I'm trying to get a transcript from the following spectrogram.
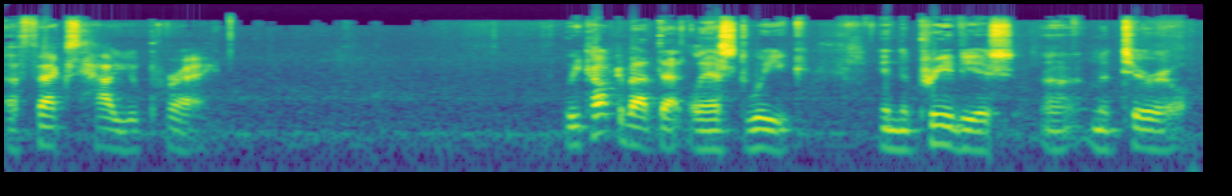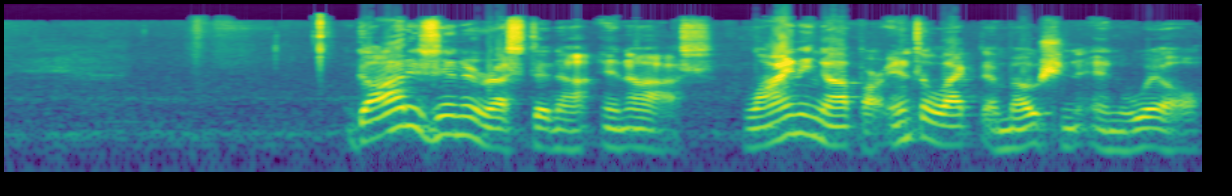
affects how you pray. We talked about that last week in the previous uh, material. God is interested in us lining up our intellect, emotion, and will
